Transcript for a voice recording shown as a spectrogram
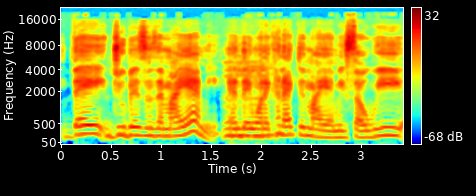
they do business in Miami and they Mm-hmm. want to connect in Miami. So we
